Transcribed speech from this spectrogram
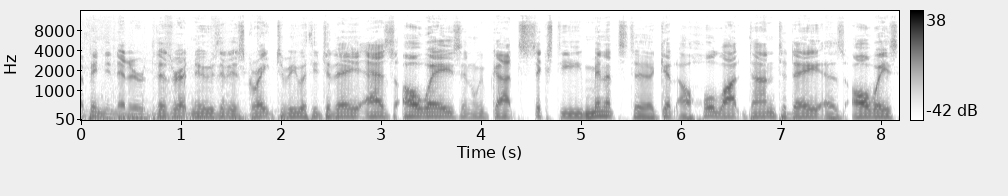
opinion editor of the Deseret News. It is great to be with you today, as always, and we've got 60 minutes to get a whole lot done today, as always.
